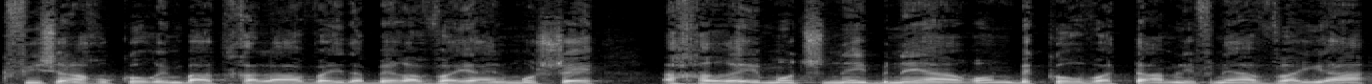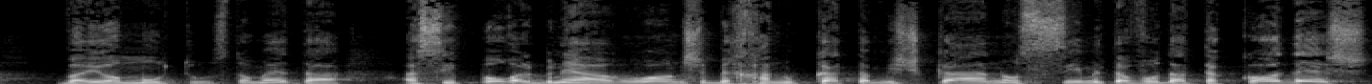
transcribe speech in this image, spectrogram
כפי שאנחנו קוראים בהתחלה, וידבר הוויה אל משה, אחרי מות שני בני אהרון בקרבתם לפני הוויה וימותו. זאת אומרת, הסיפור על בני אהרון שבחנוכת המשכן עושים את עבודת הקודש,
